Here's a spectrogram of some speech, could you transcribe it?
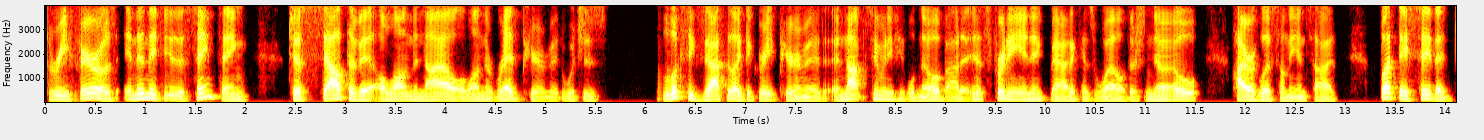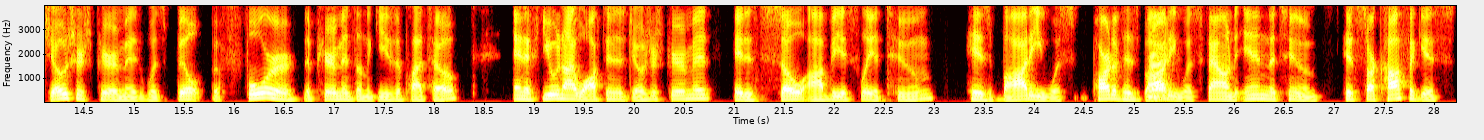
three pharaohs. And then they do the same thing just south of it along the Nile, along the Red Pyramid, which is looks exactly like the Great Pyramid, and not too many people know about it. And it's pretty enigmatic as well. There's no hieroglyphs on the inside. But they say that Djoser's pyramid was built before the pyramids on the Giza Plateau. And if you and I walked into Djoser's pyramid, it is so obviously a tomb. His body was part of his body right. was found in the tomb. His sarcophagus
